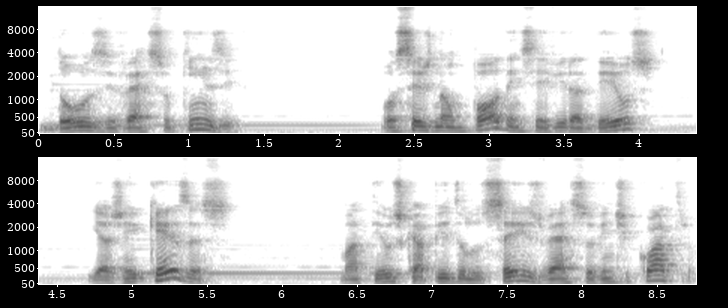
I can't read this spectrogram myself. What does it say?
12, verso 15. Vocês não podem servir a Deus e as riquezas. Mateus capítulo 6, verso 24.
